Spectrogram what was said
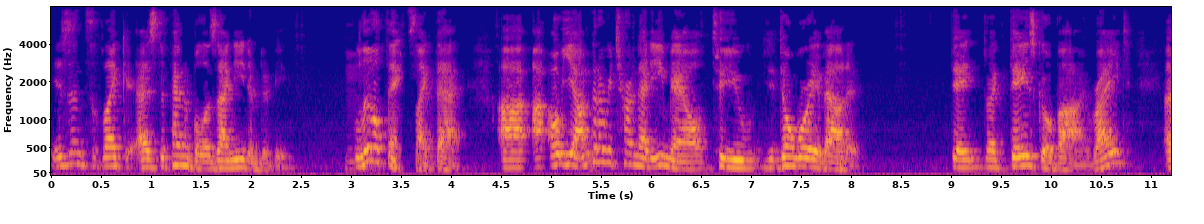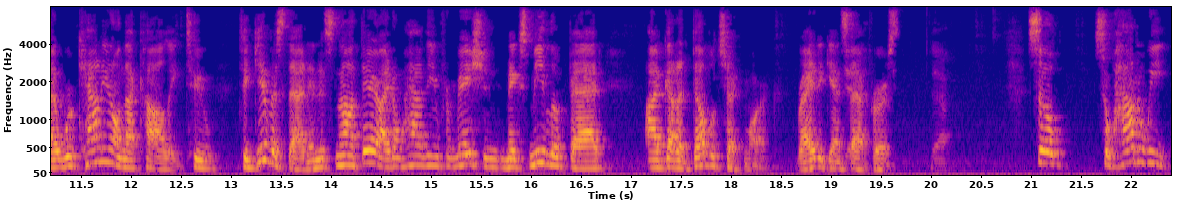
isn't like as dependable as I need him to be. Mm-hmm. Little things like that. Uh, oh yeah, I'm going to return that email to you. Don't worry about it. Day, like days go by, right? Uh, we're counting on that colleague to to give us that, and it's not there. I don't have the information. It Makes me look bad. I've got a double check mark right against yeah. that person. Yeah. So so how do we?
